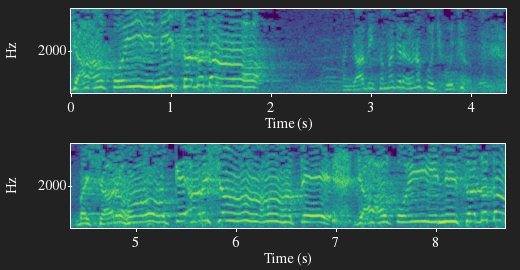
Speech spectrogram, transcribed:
جا کوئی نہیں سکتا۔ پنجابی سمجھ رہے ہو نا؟ کچھ کچھ۔ بشر ہو کے ارشاتے جا کوئی نہیں سکتا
